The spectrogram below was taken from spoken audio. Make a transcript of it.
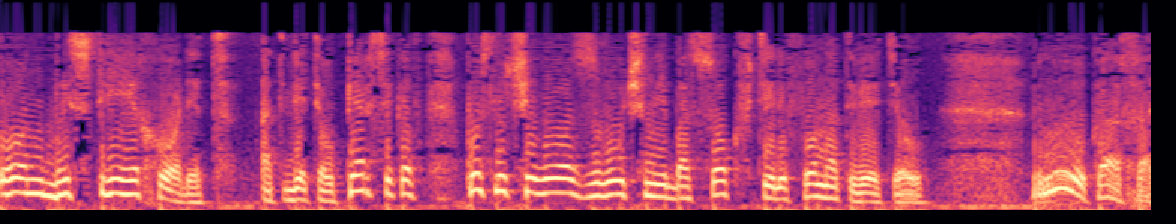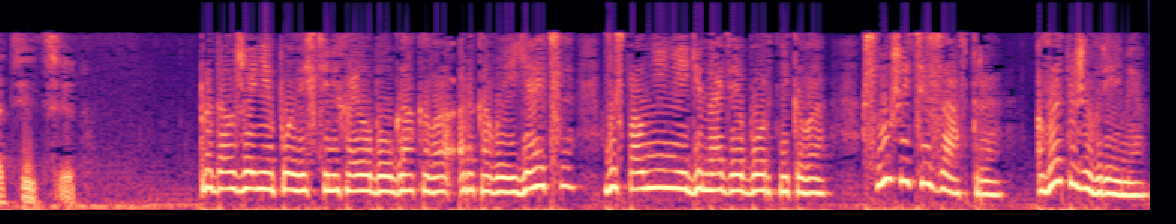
«Он быстрее ходит», ответил Персиков, после чего звучный босок в телефон ответил. «Ну, как хотите». Продолжение повести Михаила Булгакова «Роковые яйца» в исполнении Геннадия Бортникова слушайте завтра в это же время.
